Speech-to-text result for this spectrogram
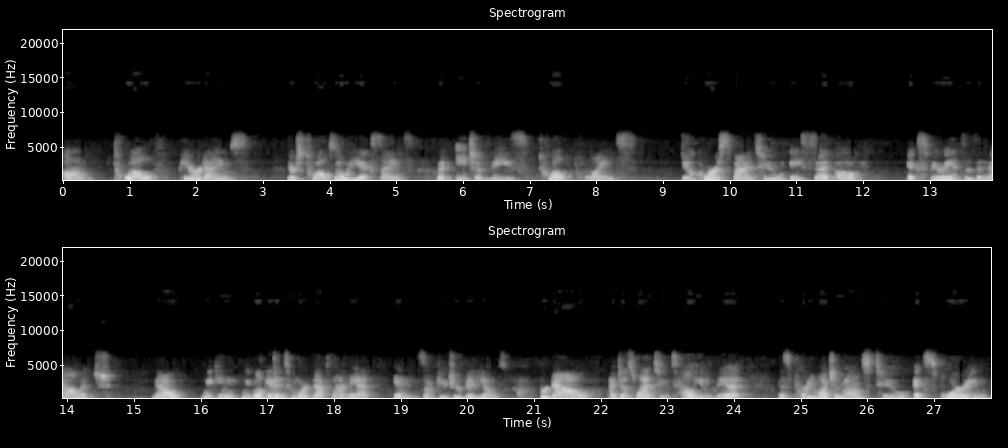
Um, 12 paradigms. There's 12 zodiac signs, but each of these 12 points do correspond to a set of experiences and knowledge. Now, we can we will get into more depth on that in some future videos. For now, I just want to tell you that this pretty much amounts to exploring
